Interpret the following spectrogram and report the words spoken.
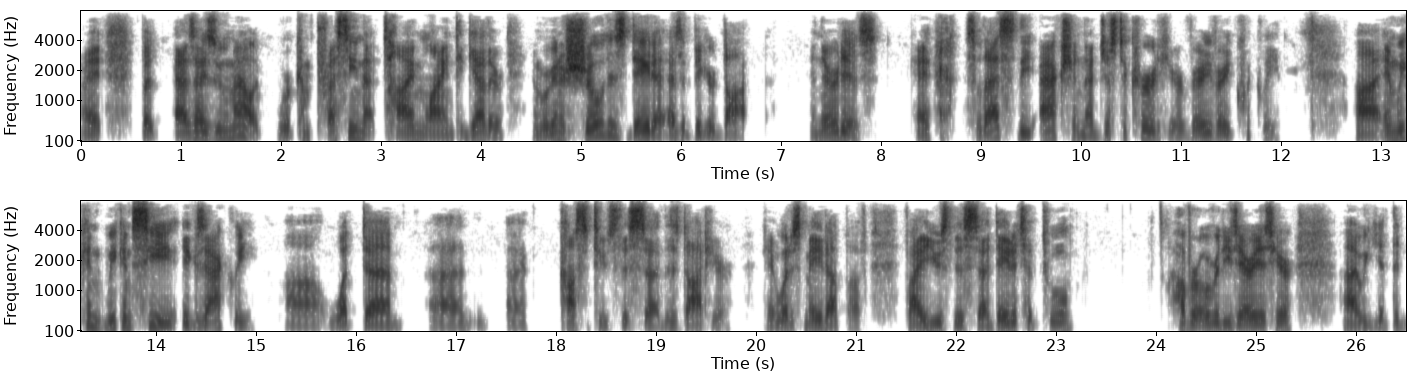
right? But as I zoom out, we're compressing that timeline together and we're gonna show this data as a bigger dot. And there it is, okay? So that's the action that just occurred here very, very quickly. Uh, and we can, we can see exactly uh, what uh, uh, uh constitutes this, uh, this dot here, okay? What it's made up of. If I use this data tip tool, hover over these areas here, we get the,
